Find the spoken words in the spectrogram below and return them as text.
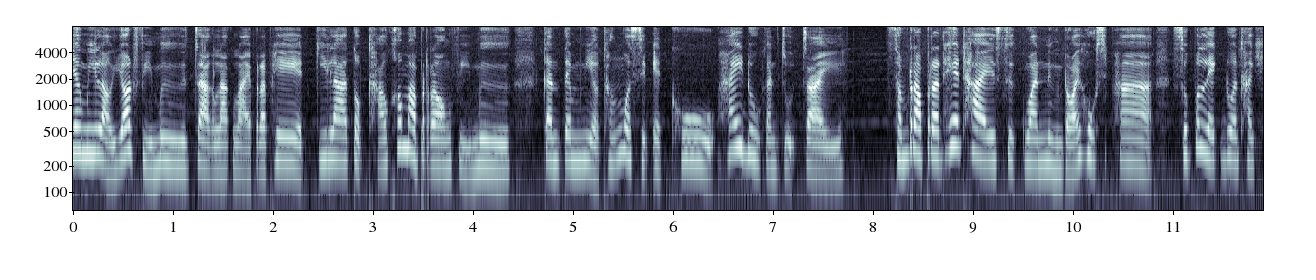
ยังมีเหล่ายอดฝีมือจากหลากหลายประเภท กีฬาตบเท้าเข้ามาประลองฝีมือ กันเต็มเหนียวทั้งหมด 11 คู่ ให้ดูกันจุใจสำหรับประเทศไทยศึกวัน 165 ซูเปอร์เล็กดวลทาเค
